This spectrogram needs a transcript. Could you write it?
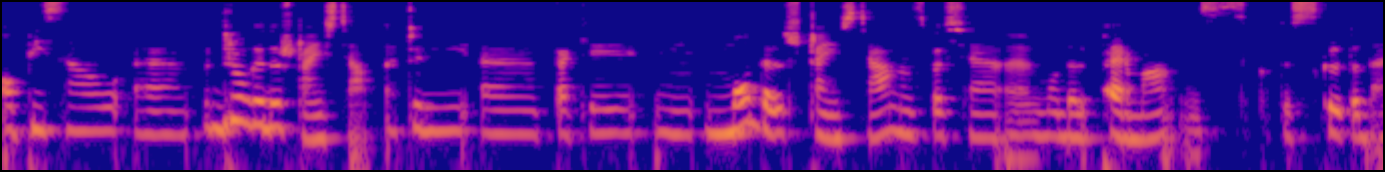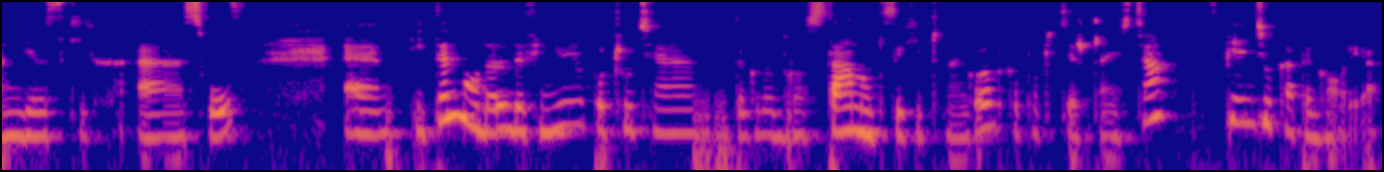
opisał e, drogę do szczęścia, czyli e, taki mm, model szczęścia, nazywa się e, model PERMA, to jest skrót od angielskich słów. I ten model definiuje poczucie tego dobrostanu psychicznego, tego poczucie szczęścia pięciu kategoriach:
